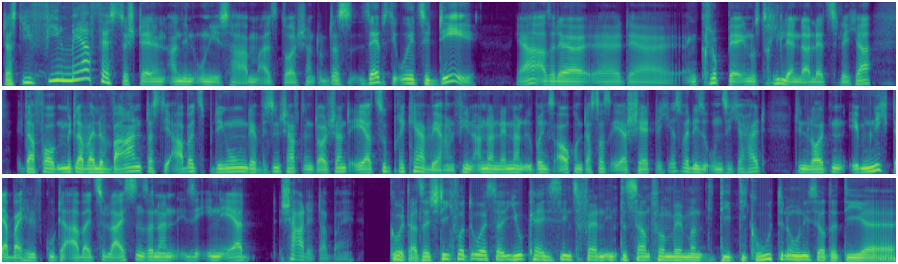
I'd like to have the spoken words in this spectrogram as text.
dass die viel mehr feste Stellen an den Unis haben als Deutschland. Und dass selbst die OECD ja, also der, äh, der, ein Club der Industrieländer letztlich, ja, davor mittlerweile warnt, dass die Arbeitsbedingungen der Wissenschaft in Deutschland eher zu prekär wären. Vielen anderen Ländern übrigens auch und dass das eher schädlich ist, weil diese Unsicherheit den Leuten eben nicht dabei hilft, gute Arbeit zu leisten, sondern ihnen eher schadet dabei. Gut, also Stichwort USA, UK ist insofern interessant, wenn man die, die guten Unis oder die, äh,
